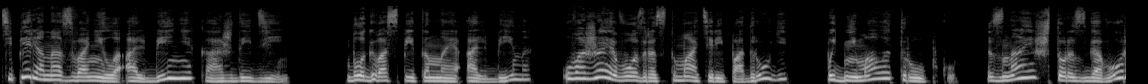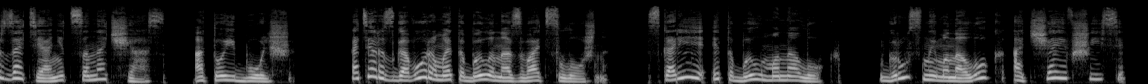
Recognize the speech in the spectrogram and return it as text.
Теперь она звонила Альбине каждый день. Благовоспитанная Альбина, уважая возраст матери-подруги, поднимала трубку, зная, что разговор затянется на час, а то и больше. Хотя разговором это было назвать сложно. Скорее, это был монолог. Грустный монолог отчаявшейся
